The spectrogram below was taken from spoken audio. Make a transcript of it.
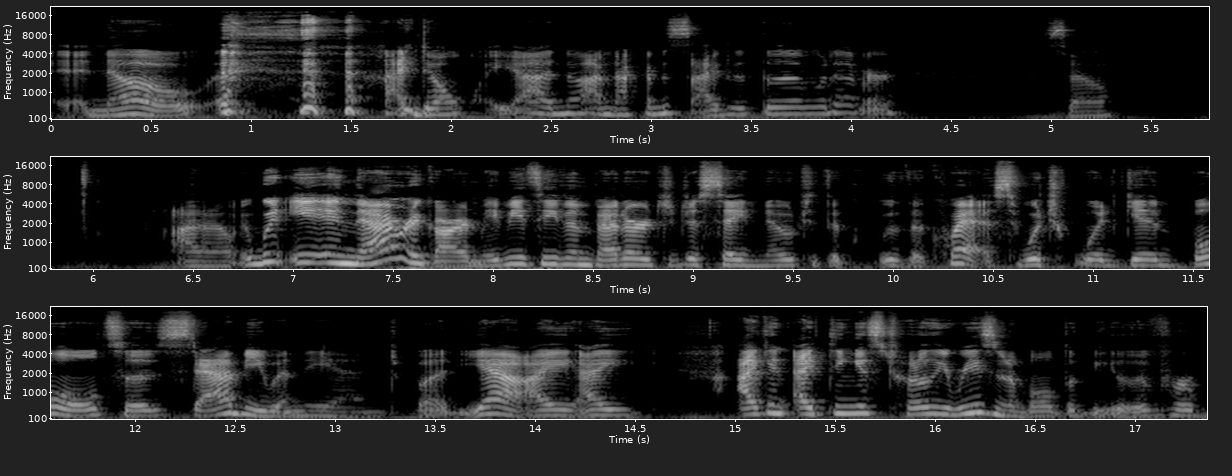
eh, no I don't. Yeah. No, I'm not gonna side with the whatever. So I don't know. In that regard, maybe it's even better to just say no to the the quest, which would get Bull to stab you in the end. But yeah, I I, I can I think it's totally reasonable to be for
